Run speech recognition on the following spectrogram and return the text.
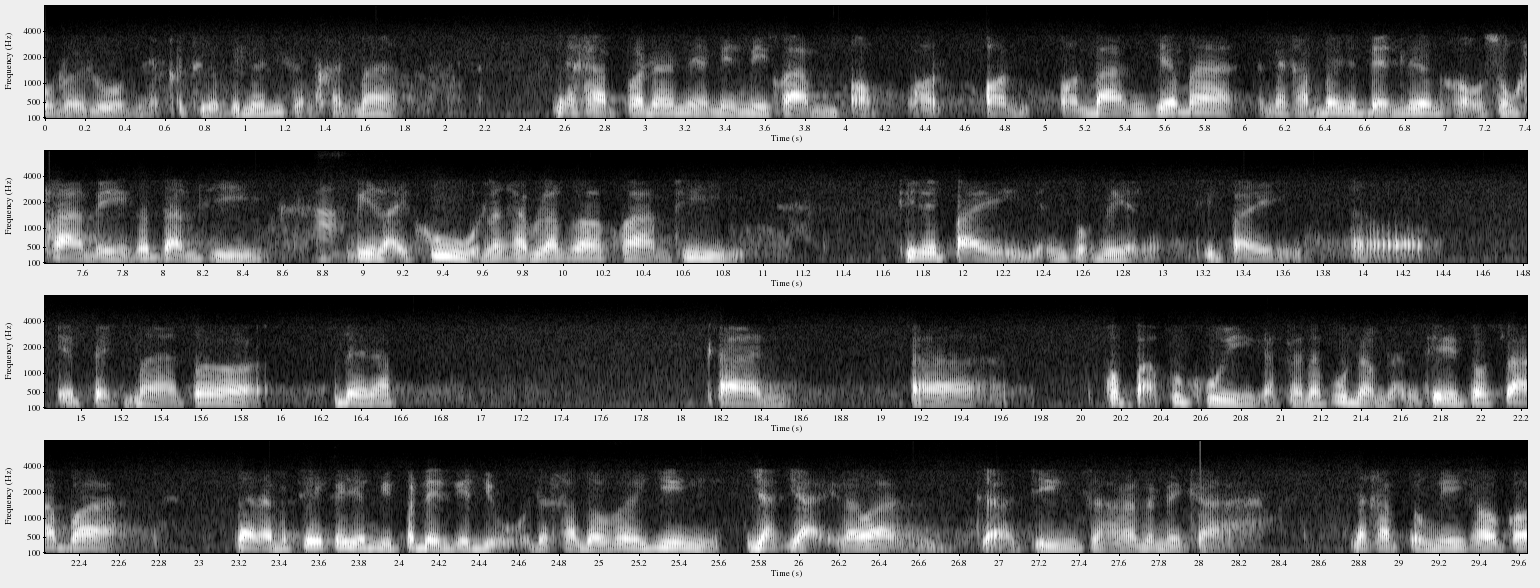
กโดยรวมเนี่ยก็ถือเป็นเรื่องที่สำคัญมาก นะครับ เพราะฉะนั้นเนี่ยมันมีความอ่อนอ่อนอ่อนอ่อนบางเยอะมากนะครับ ไม่ว่าจะเป็นเรื่องของสงครามเองก็ตามทีค่ะ มีหลายคู่นะครับ แล้วก็ความที่ที่ได้ไปอย่างที่ผมเรียนอะที่ไปเอ่อเอเปกมาก็ได้รับการเอ่อพบปะพูดคุยกับแต่ละผู้นำหลายประเทศก็ทราบว่า แต่ละประเทศก็ยังมีประเด็นกันอยู่นะครับโดยเฉพาะยิ่งยักษ์ใหญ่ระหว่างจีนสหรัฐอเมริกานะครับ ตรงนี้เขาก็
